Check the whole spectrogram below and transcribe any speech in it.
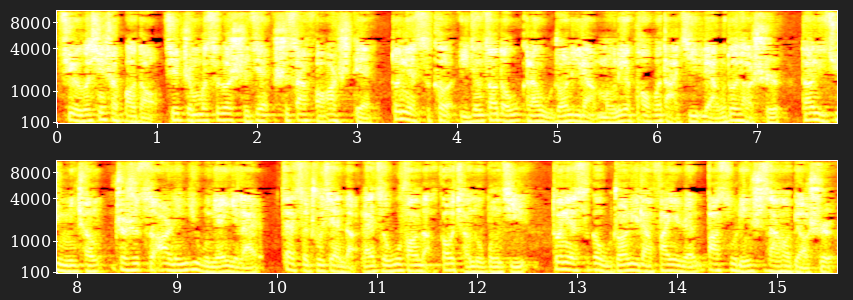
据俄新社报道，截至莫斯科时间十三号二十点，顿涅茨克已经遭到乌克兰武装力量猛烈炮火打击两个多小时。当地居民称，这是自二零一五年以来再次出现的来自乌方的高强度攻击。顿涅斯克武装力量发言人巴苏林十三号表示，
